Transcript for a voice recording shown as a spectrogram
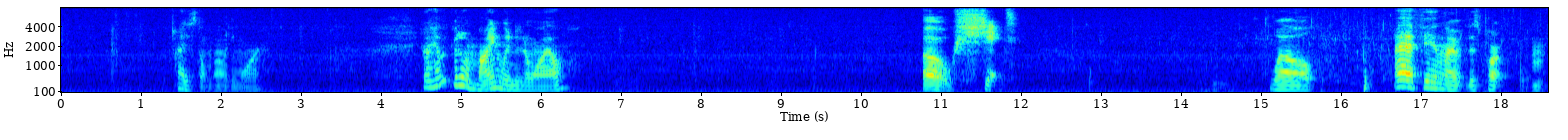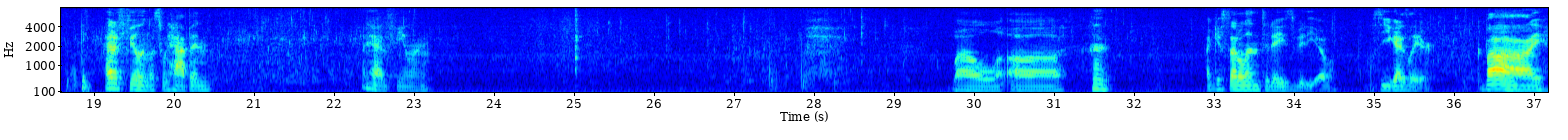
I just don't know anymore. I haven't been on Minewind in a while. Oh shit. Well, I had a feeling like this part. mm, I had a feeling this would happen. I had a feeling. Well, uh, I guess that'll end today's video. I'll see you guys later. Goodbye.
